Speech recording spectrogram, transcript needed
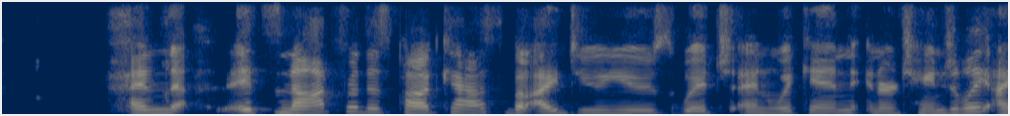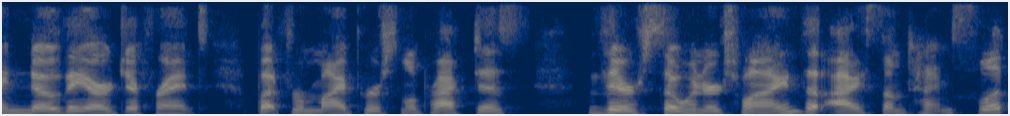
and it's not for this podcast, but I do use witch and Wiccan interchangeably. I know they are different, but for my personal practice, they're so intertwined that I sometimes slip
